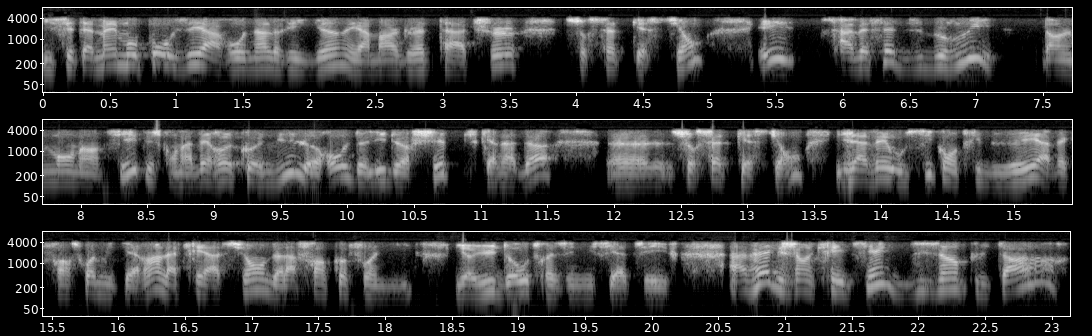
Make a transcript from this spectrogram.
Il s'était même opposé à Ronald Reagan et à Margaret Thatcher sur cette question. Et ça avait fait du bruit dans le monde entier, puisqu'on avait reconnu le rôle de leadership du Canada euh, sur cette question. Il avait aussi contribué avec François Mitterrand à la création de la francophonie. Il y a eu d'autres initiatives. Avec Jean Chrétien, dix ans plus tard,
